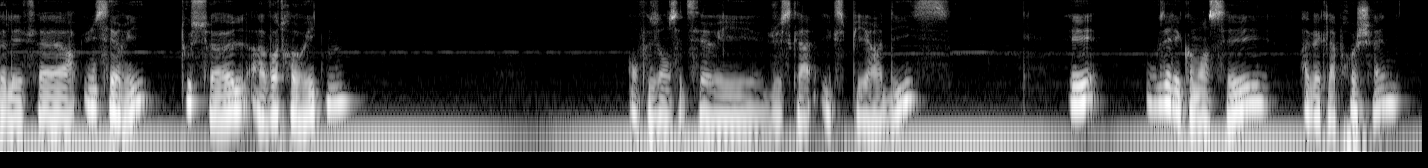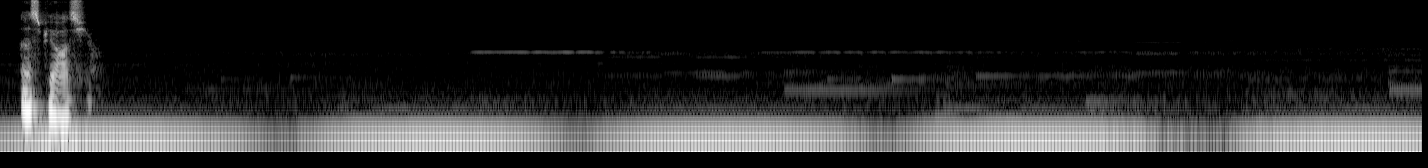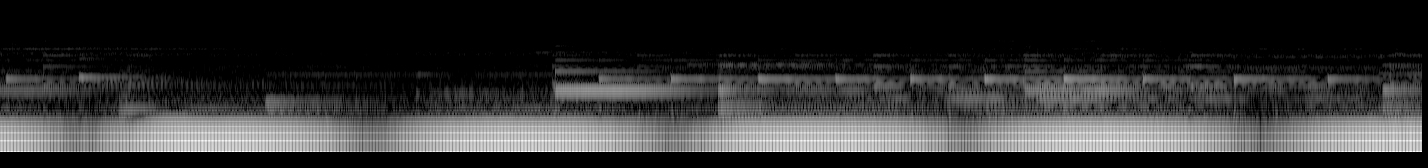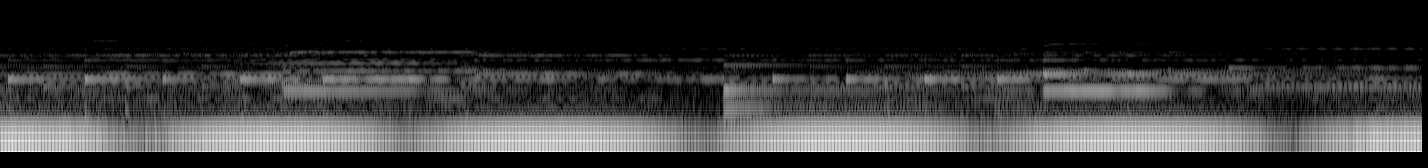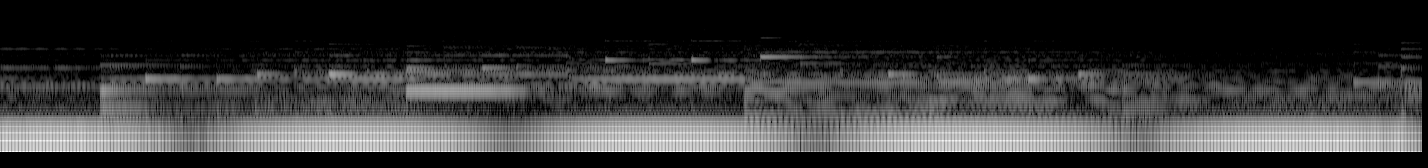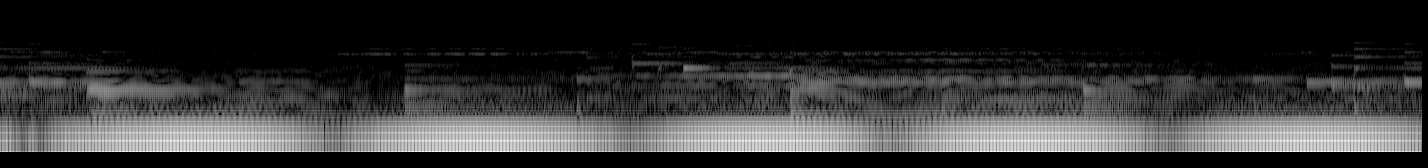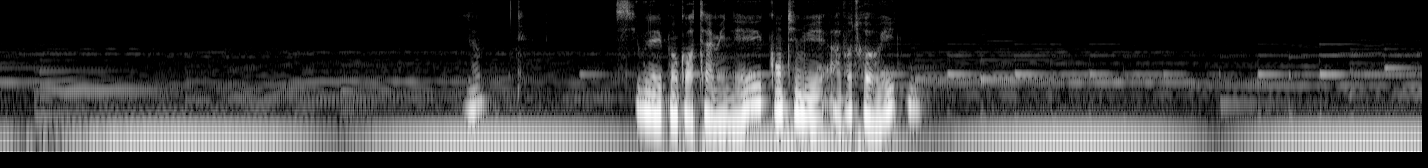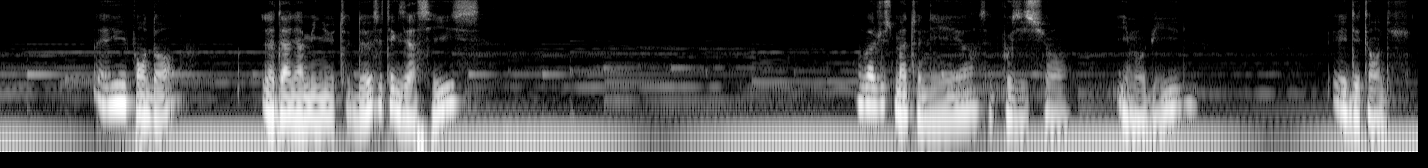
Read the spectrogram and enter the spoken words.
allez faire une série tout seul à votre rythme en faisant cette série jusqu'à expire 10 et vous allez commencer avec la prochaine inspiration. Si vous n'avez pas encore terminé, continuez à votre rythme. Et pendant la dernière minute de cet exercice, on va juste maintenir cette position immobile et détendue.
